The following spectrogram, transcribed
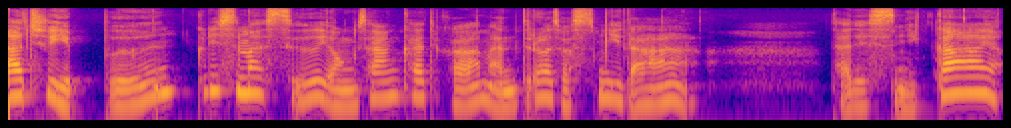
아주 예쁜 크리스마스 영상 카드가 만들어졌습니다. 다 됐으니까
